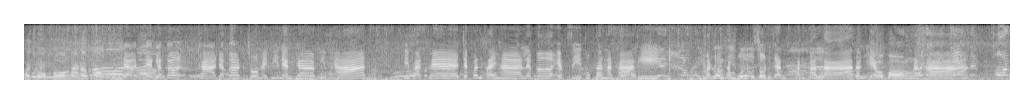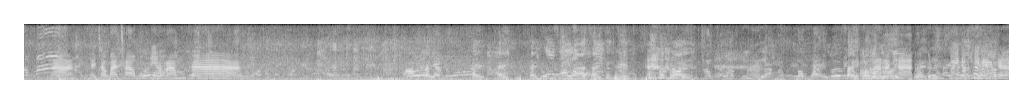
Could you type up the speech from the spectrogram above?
มาโชว์ของนะครับขอบคุณเดี๋ยวแจกแล้วก็ค่ะเดี๋ยวก็โชว์ให้พี่แนนก้าพี่พัดพี่พัดแพร่เจเปิ้ลสายฮาแล้วก็ FC ทุกท่านนะคะที่มาร่วมทำบุญกุศลกันทั้งปลาร้าทั้งแจ่วบองนะคะนะให้ชาวบ้านชาวบุรีรัมย์ค่ะ ใครใครใครนุ่มซิมาใส่กางเกงเขาหน่อยเขาเขาคือเหลืองต้องไหวใส่ขอบคุณมากนะคะขอบคุณพี่แนนก้า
